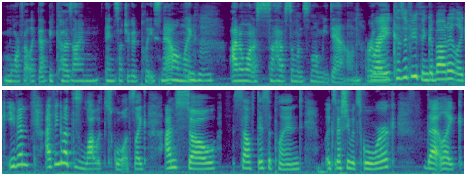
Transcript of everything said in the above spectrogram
more felt like that because I'm in such a good place now. I'm like, mm-hmm. I don't want to have someone slow me down or right like because if you think about it like even i think about this a lot with school it's like i'm so self-disciplined especially with schoolwork that like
